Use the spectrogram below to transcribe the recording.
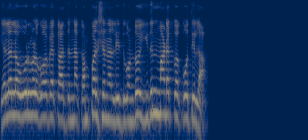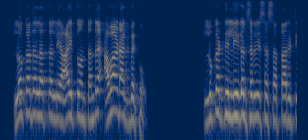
ಎಲ್ಲೆಲ್ಲ ಊರುಗಳಿಗೆ ಹೋಗ್ಬೇಕಾದನ್ನ ಕಂಪಲ್ಷನ್ ಅಲ್ಲಿ ಇದ್ಕೊಂಡು ಇದನ್ನ ಮಾಡಕ್ಕೆ ಕೂತಿಲ್ಲ. ಲೋಕದಲ್ಲತ್ತಲ್ಲಿ ಆಯ್ತು ಅಂತಂದ್ರೆ ಅವಾರ್ಡ್ ಆಗ್ಬೇಕು. Look at the legal services authority.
